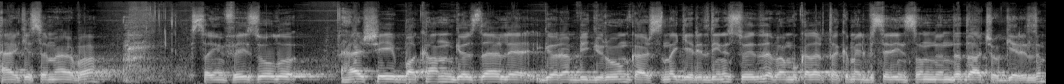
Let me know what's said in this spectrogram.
Herkese merhaba. Sayın Feyzoğlu her şeyi bakan gözlerle gören bir güruhun karşısında gerildiğini söyledi de ben bu kadar takım elbiseli insanın önünde daha çok gerildim.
